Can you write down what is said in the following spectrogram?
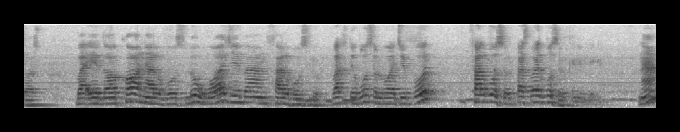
داشت. و اذا کان الغسل واجبا فالغسل. وقتی غسل واجب بود فالغسل. پس باید غسل کنیم دیگه. نه؟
